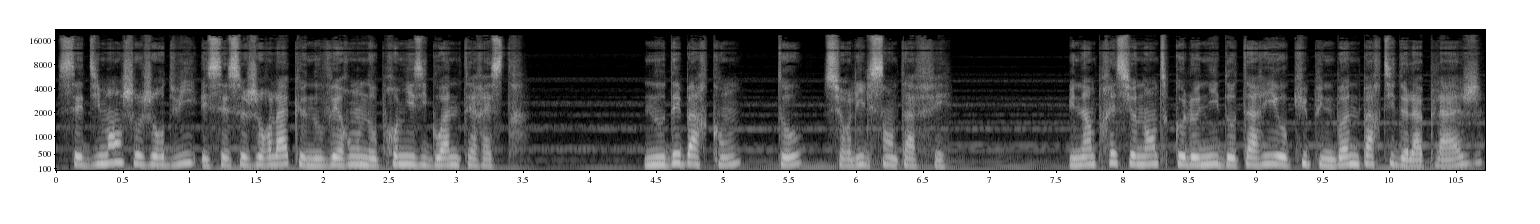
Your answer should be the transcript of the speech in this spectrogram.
C'est dimanche aujourd'hui et c'est ce jour-là que nous verrons nos premiers iguanes terrestres. Nous débarquons, tôt, sur l'île Santa Fe. Une impressionnante colonie d'otaries occupe une bonne partie de la plage,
